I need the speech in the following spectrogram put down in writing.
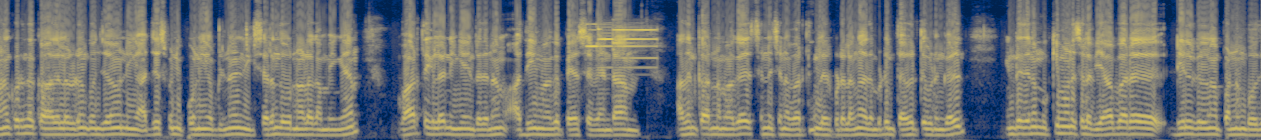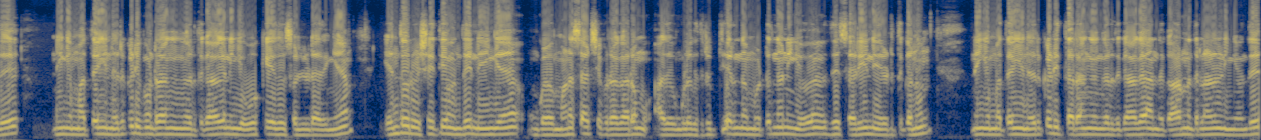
மனக்குறந்த காதலருடன் கொஞ்சம் நீங்க அட்ஜஸ்ட் பண்ணி போனீங்க அப்படின்னா இன்னைக்கு சிறந்த ஒரு நாளாக அமைங்க வார்த்தைகளை நீங்க இந்த தினம் அதிகமாக பேச வேண்டாம். அதன் காரணமாக சின்ன சின்ன வருத்தங்கள் ஏற்படலாங்க. அதை மட்டும் தவிர்த்து விடுங்கள். இன்றைய தினம் முக்கியமான சில வியாபார டீல்கள்லாம் பண்ணும்போது நீங்கள் மற்றவங்க நெருக்கடி பண்ணுறாங்கிறதுக்காக நீங்கள் ஓகே எதுவும் சொல்லிடாதீங்க. எந்த ஒரு விஷயத்தையும் வந்து நீங்கள் உங்கள் மனசாட்சி பிரகாரம் அது உங்களுக்கு திருப்தியாக இருந்தால் மட்டும்தான் நீங்கள் இது சரின்னு எடுத்துக்கணும். நீங்கள் மற்றவங்க நெருக்கடி தராங்கங்கிறதுக்காக அந்த காரணத்தினால நீங்கள் வந்து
